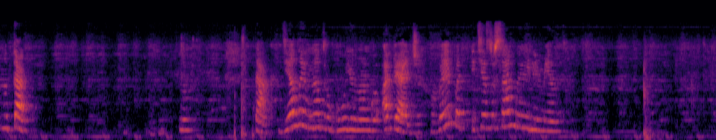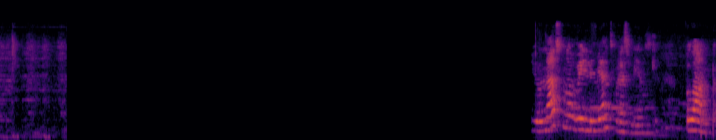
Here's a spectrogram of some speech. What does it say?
Ну так. Ну. Так, делаем на другую ногу. Опять же, выпад и те же самые элементы. И у нас новый элемент в разминке. Планка.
